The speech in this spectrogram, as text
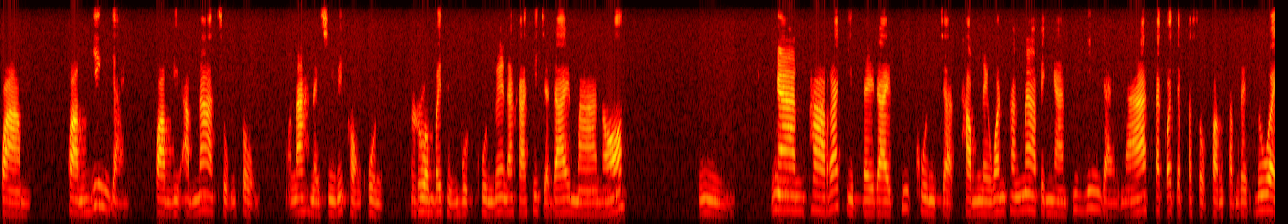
ความความยิ่งใหญ่ ความมีอำนาจสูงส่งนะในชีวิตของคุณ รวมไปถึงบุตรคุณด้วยนะคะ ที่จะได้มาเนาะอืมงานภารกิจใด ๆ ที่คุณจะทำในวันข้างหน้าเป็นงานที่ยิ่งใหญ่นะแต่ก็จะประสบความสำเร็จด้วย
